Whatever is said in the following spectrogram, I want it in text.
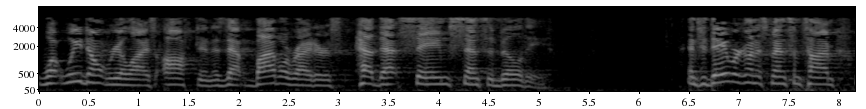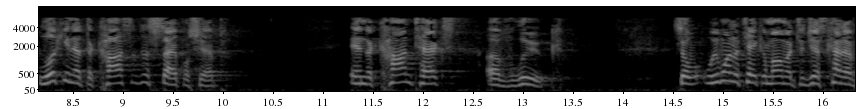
What we don't realize often is that Bible writers had that same sensibility. And today we're going to spend some time looking at the cost of discipleship in the context of Luke. So we want to take a moment to just kind of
